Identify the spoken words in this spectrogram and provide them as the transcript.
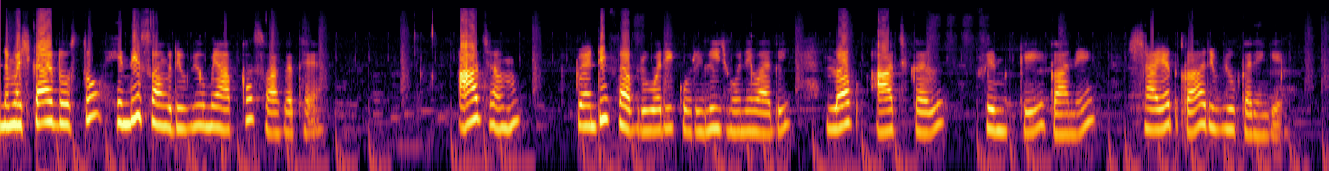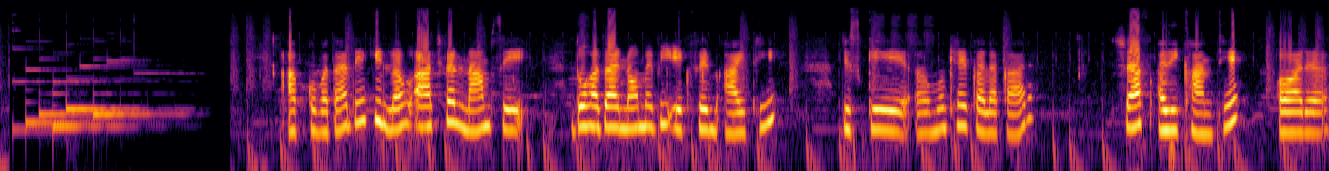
नमस्कार दोस्तों, हिंदी सॉन्ग रिव्यू में आपका स्वागत है। आज हम 20 फरवरी को रिलीज़ होने वाली लव आजकल फ़िल्म के गाने शायद का रिव्यू करेंगे। आपको बता दें कि लव आजकल नाम से 2009 में भी एक फ़िल्म आई थी, जिसके मुख्य कलाकार सैफ अली खान थे। और,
